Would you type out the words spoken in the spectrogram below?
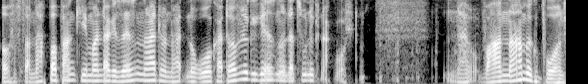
auf der Nachbarbank jemand da gesessen hat und hat eine rohe Kartoffel gegessen und dazu eine Knackwurst. Da war ein Name geboren.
